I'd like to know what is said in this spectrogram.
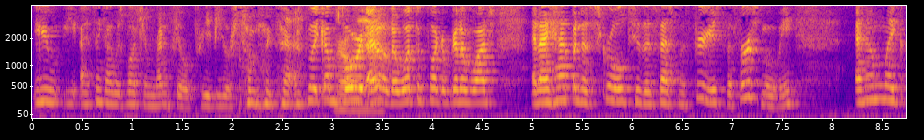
you, I think I was watching Renfield preview or something like that. Like I'm Oh, bored, yeah. I don't know what the fuck I'm gonna watch, and I happen to scroll to the Fast and the Furious, the first movie, and I'm like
